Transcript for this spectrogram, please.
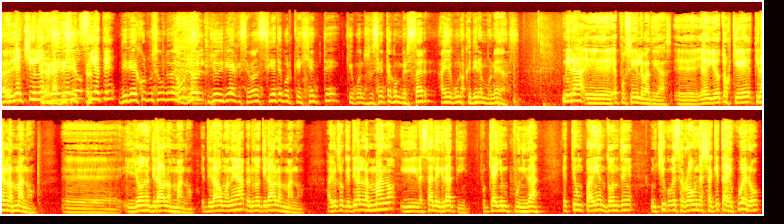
Hoy día en Chile, diría yo? Siete. Diría, disculpe un segundo, yo, yo, diría que se van siete porque hay gente que cuando se sienta a conversar hay algunos que tiran monedas. Mira, eh, es posible, Matías. Eh, y hay otros que tiran las manos. Eh, y yo no he tirado las manos. He tirado moneda, pero no he tirado las manos. Hay otros que tiran las manos y les sale gratis, porque hay impunidad. Este es un país en donde un chico que se roba una chaqueta de cuero,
